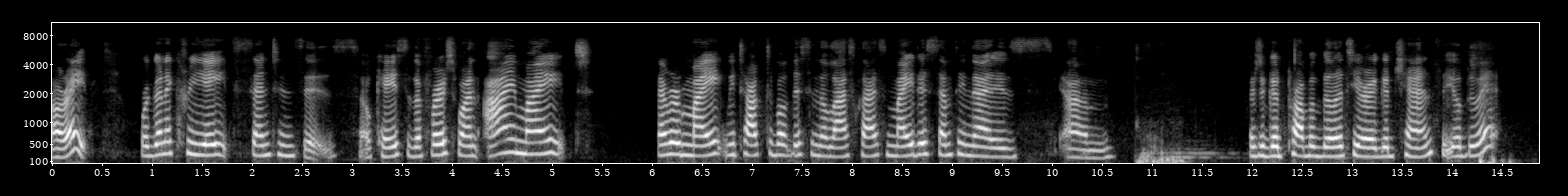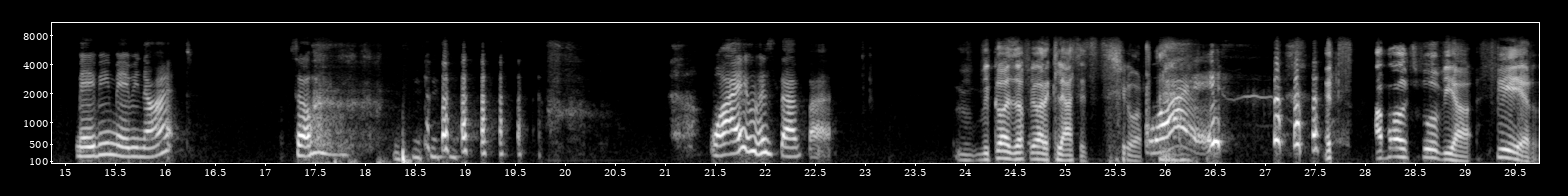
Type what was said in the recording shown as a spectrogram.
All right. We're going to create sentences. Okay, so the first one, I might. Remember, might? We talked about this in the last class. Might is something that is, um, there's a good probability or a good chance that you'll do it. Maybe, maybe not. So, why, Mustafa? Because of your classes, sure. Why? It's about phobia, fear.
